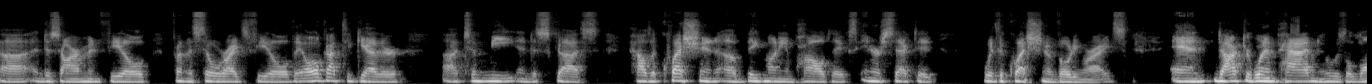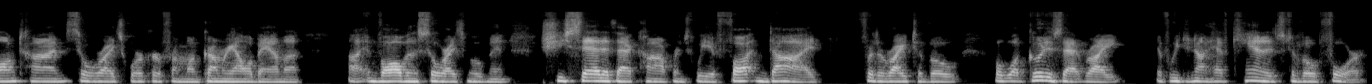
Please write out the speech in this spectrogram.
uh, and disarmament field, from the civil rights field, they all got together uh, to meet and discuss how the question of big money in politics intersected with the question of voting rights. And Dr. Gwen Patton, who was a longtime civil rights worker from Montgomery, Alabama, uh, involved in the civil rights movement. She said at that conference, We have fought and died for the right to vote. But what good is that right if we do not have candidates to vote for?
